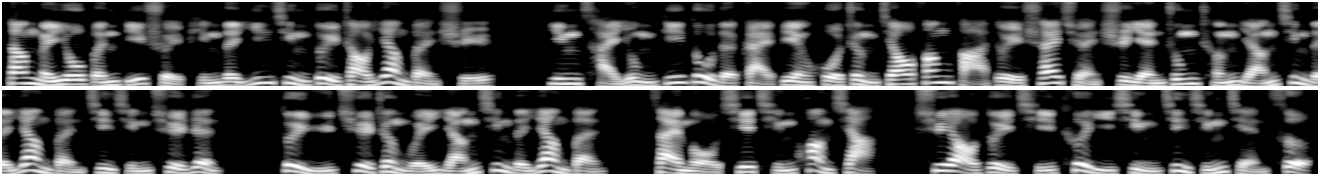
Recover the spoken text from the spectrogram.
当没有本底水平的阴性对照样本时，应采用低度的改变或正交方法对筛选试验中呈阳性的样本进行确认。对于确证为阳性的样本，在某些情况下需要对其特异性进行检测，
